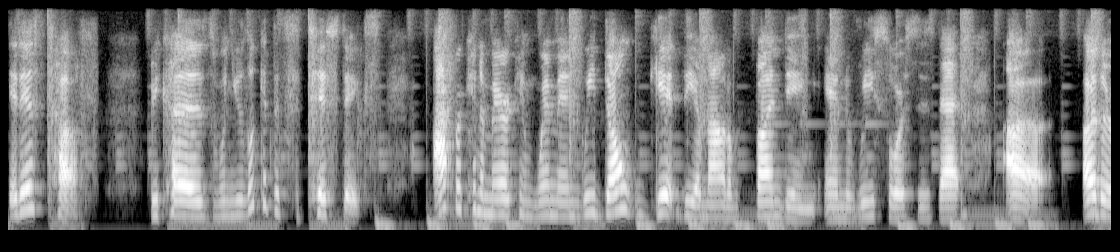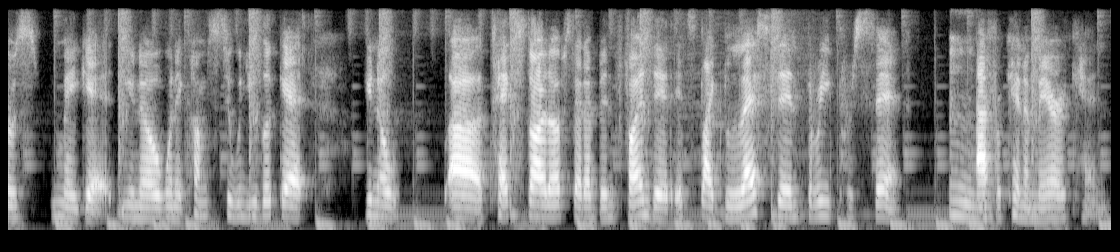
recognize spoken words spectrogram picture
it is tough because when you look at the statistics, African American women, we don't get the amount of funding and resources that uh, others may get. You know, when it comes to when you look at, you know, uh, tech startups that have been funded, it's like less than 3% mm. African American,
